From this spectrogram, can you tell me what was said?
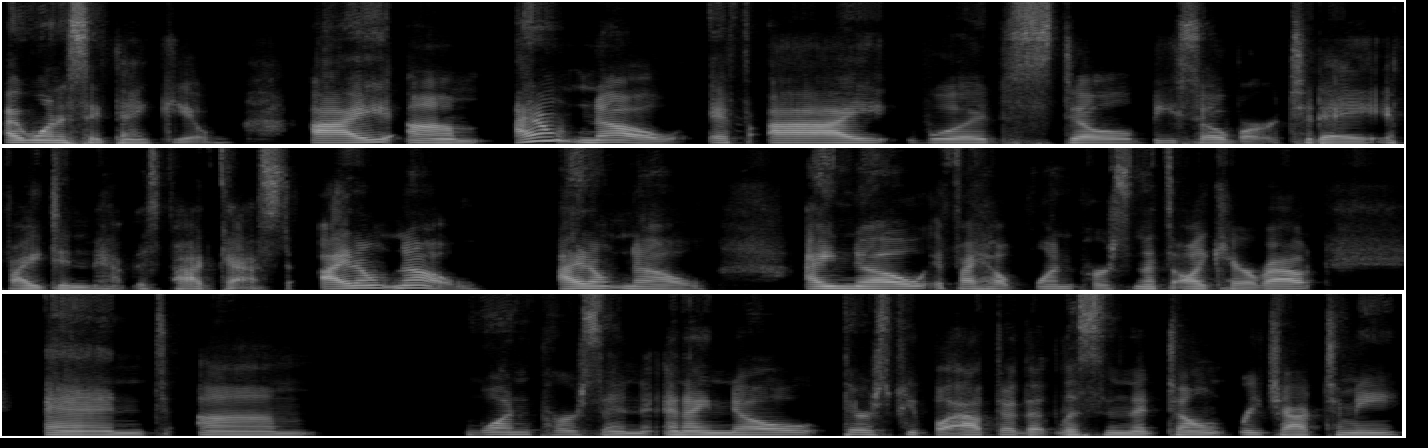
I want to say thank you. I um I don't know if I would still be sober today if I didn't have this podcast. I don't know. I don't know. I know if I help one person, that's all I care about. And um one person. And I know there's people out there that listen that don't reach out to me.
